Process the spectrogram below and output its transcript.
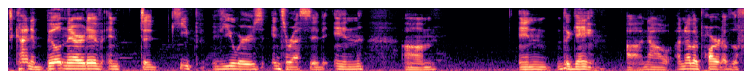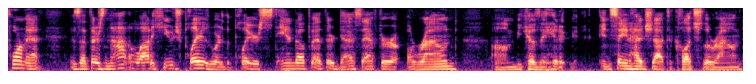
to kind of build narrative and to keep viewers interested in um, in the game. Uh, now, another part of the format is that there's not a lot of huge plays where the players stand up at their desk after a round um, because they hit an insane headshot to clutch the round,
